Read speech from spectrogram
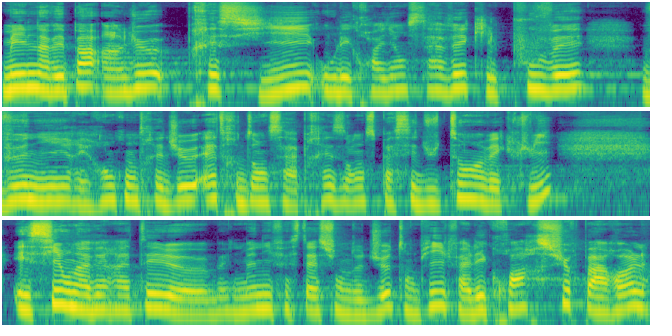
mais il n'avait pas un lieu précis où les croyants savaient qu'ils pouvaient venir et rencontrer Dieu, être dans sa présence, passer du temps avec lui. Et si on avait raté euh, bah, une manifestation de Dieu, tant pis, il fallait croire sur parole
